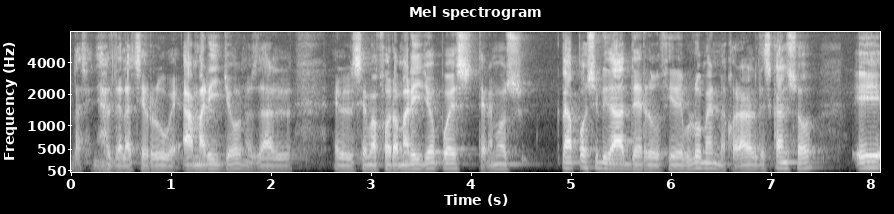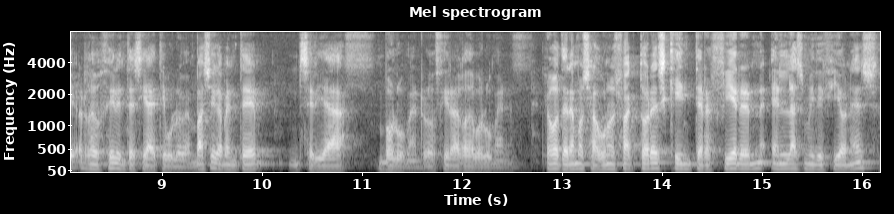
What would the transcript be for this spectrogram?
la señal del HRV amarillo, nos da el, semáforo amarillo, pues tenemos la posibilidad de reducir el volumen, mejorar el descanso y reducir intensidad y volumen. Básicamente sería volumen, reducir algo de volumen. Luego tenemos algunos factores que interfieren en las mediciones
